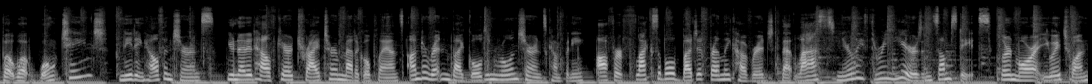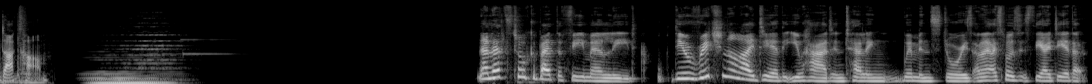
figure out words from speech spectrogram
but what won't change? Needing health insurance. United Healthcare Tri Term Medical Plans, underwritten by Golden Rule Insurance Company, offer flexible, budget friendly coverage that lasts nearly three years in some states. Learn more at uh1.com. Now, let's talk about the female lead. The original idea that you had in telling women's stories, and I suppose it's the idea that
